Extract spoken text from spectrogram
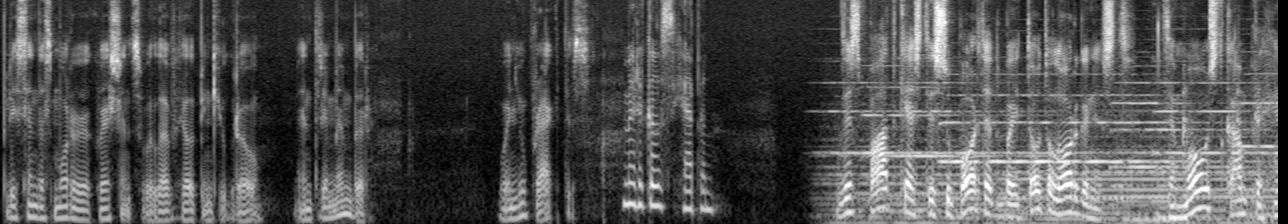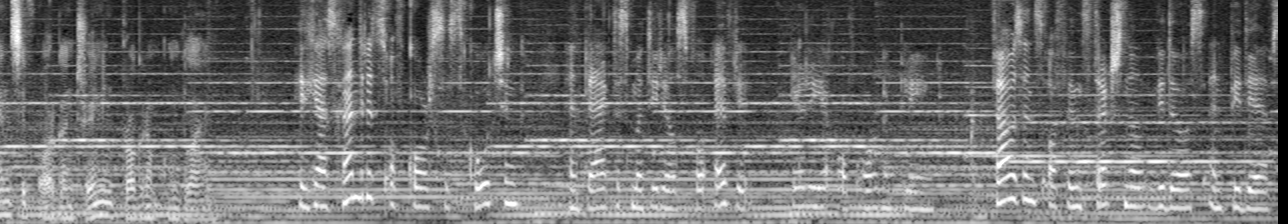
Please send us more of your questions. We love helping you grow. And remember, when you practice, miracles happen. This podcast is supported by Total Organist, the most comprehensive organ training program online. It has hundreds of courses, coaching, and practice materials for every area of organ playing, thousands of instructional videos and PDFs.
